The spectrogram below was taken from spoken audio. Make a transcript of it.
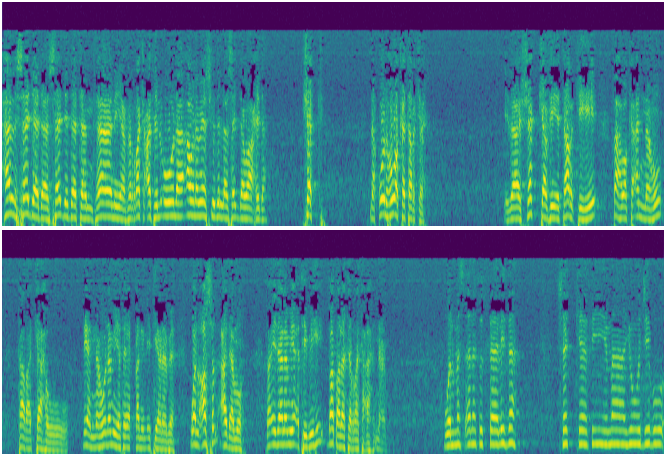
هل سجد سجدة ثانية في الركعة الأولى أو لم يسجد إلا سجدة واحدة؟ شك. نقول هو كتركه. إذا شك في تركه فهو كأنه تركه لأنه لم يتيقن الإتيان به والأصل عدمه. فإذا لم يأتي به بطلت الركعة. نعم. والمسألة الثالثة شك فيما يوجب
